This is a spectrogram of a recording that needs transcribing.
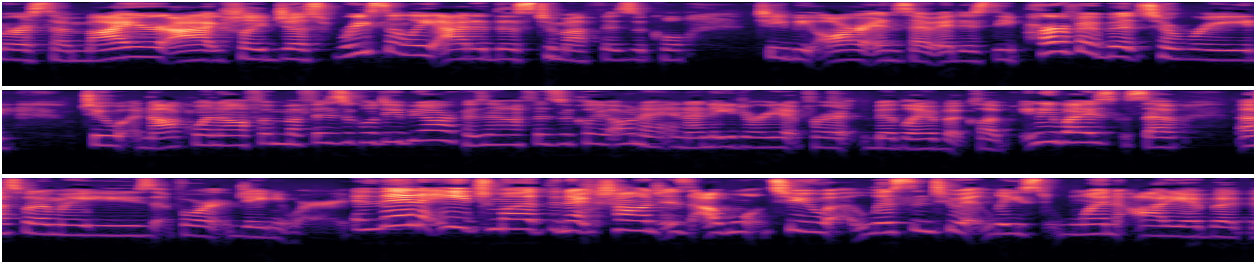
Marissa Meyer. I actually just recently added this to my physical TBR, and so it is the perfect book to read to knock one off of my physical TBR because now I physically own it and I need to read it for the Biblio Book Club anyways, so that's what I'm going to use for January. And then each month, the next challenge is I want to listen to at least one audiobook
